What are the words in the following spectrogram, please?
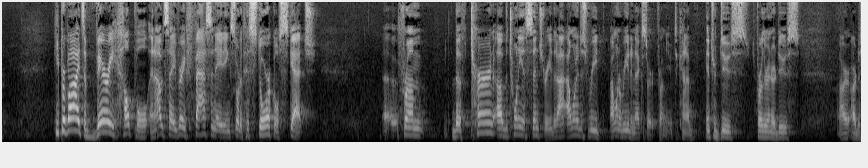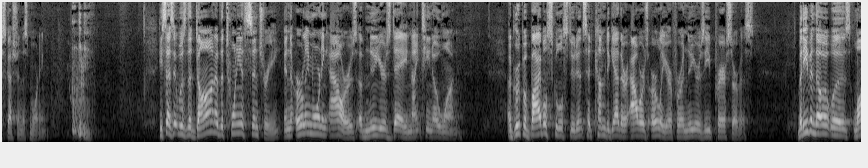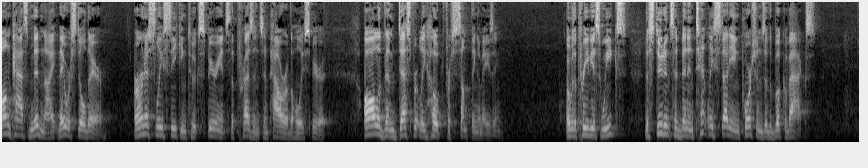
he provides a very helpful and I would say very fascinating sort of historical sketch uh, from the turn of the 20th century that I, I want to just read. I want to read an excerpt from you to kind of introduce, further introduce our, our discussion this morning. he says it was the dawn of the 20th century in the early morning hours of New Year's Day, 1901 a group of Bible school students had come together hours earlier for a New Year's Eve prayer service. But even though it was long past midnight, they were still there, earnestly seeking to experience the presence and power of the Holy Spirit. All of them desperately hoped for something amazing. Over the previous weeks, the students had been intently studying portions of the book of Acts.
